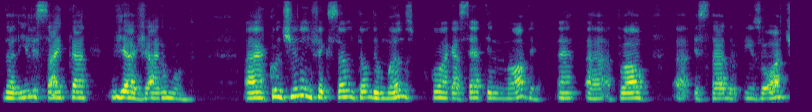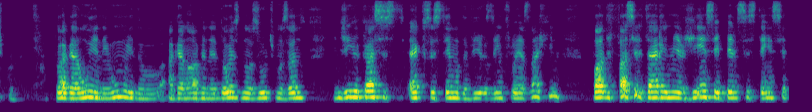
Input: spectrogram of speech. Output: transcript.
dali ele sai para viajar o mundo. A contínua infecção, então, de humanos com H7N9, né, atual estado zoótico, do H1N1 e do H9N2 nos últimos anos, indica que o ecossistema do vírus de influenza na China pode facilitar a emergência e persistência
